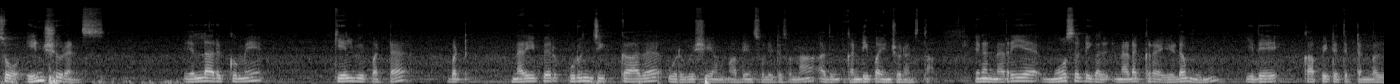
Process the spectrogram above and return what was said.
ஸோ இன்சூரன்ஸ் எல்லாருக்குமே கேள்விப்பட்ட பட் நிறைய பேர் புரிஞ்சிக்காத ஒரு விஷயம் அப்படின்னு சொல்லிட்டு சொன்னால் அது கண்டிப்பாக இன்சூரன்ஸ் தான். ஏன்னா நிறைய மோசடிகள் நடக்கிற இடமும் இதே காப்பீட்டு திட்டங்கள்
